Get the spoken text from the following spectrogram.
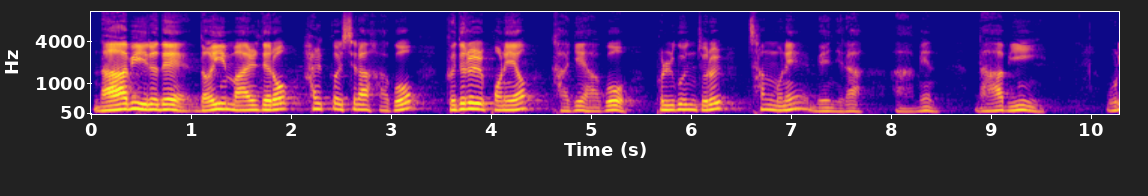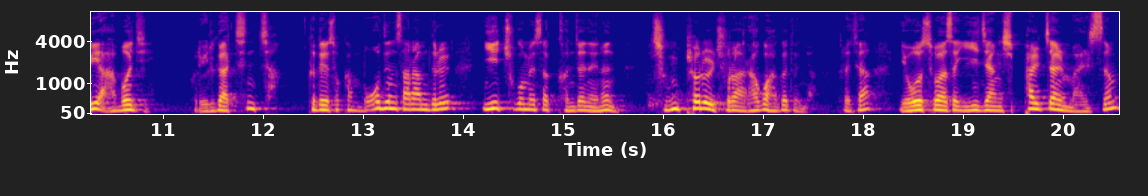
나합이 이르되 너희 말대로 할 것이라 하고 그들을 보내어 가게 하고 붉은 줄을 창문에 매니라. 아멘. 나합이 우리 아버지 그리고 일가 친척 그들에 속한 모든 사람들을 이 죽음에서 건져내는 증표를 주라라고 하거든요. 그러자 여호수아서 2장 18절 말씀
